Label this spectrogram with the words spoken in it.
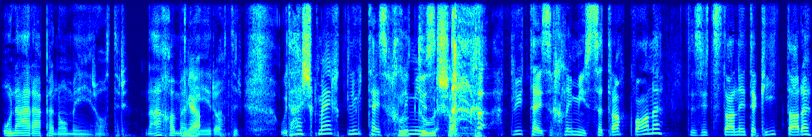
Und dann eben noch mehr, oder? Dann kommen Ja. wir, oder? Und da hast du gemerkt, die Leute haben sich ein bisschen die Leute haben sich ein bisschen dran gewöhnen dass jetzt da nicht eine Gitarre,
